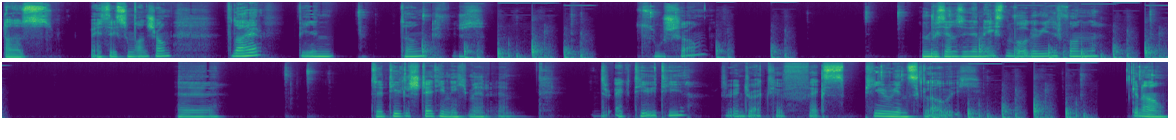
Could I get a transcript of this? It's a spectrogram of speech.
Da das besser ist zum Anschauen. Von daher, vielen Dank fürs Zuschauen. Und wir sehen uns in der nächsten Folge wieder von. Äh, der Titel steht hier nicht mehr. Ähm, Interactivity, Interactive Experience, glaube ich. Genau.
